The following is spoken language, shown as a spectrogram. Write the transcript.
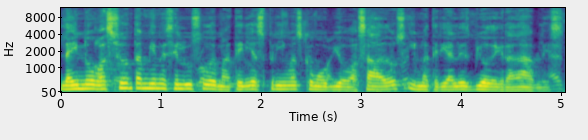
La innovación también es el uso de materias primas como biobasados y materiales biodegradables.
